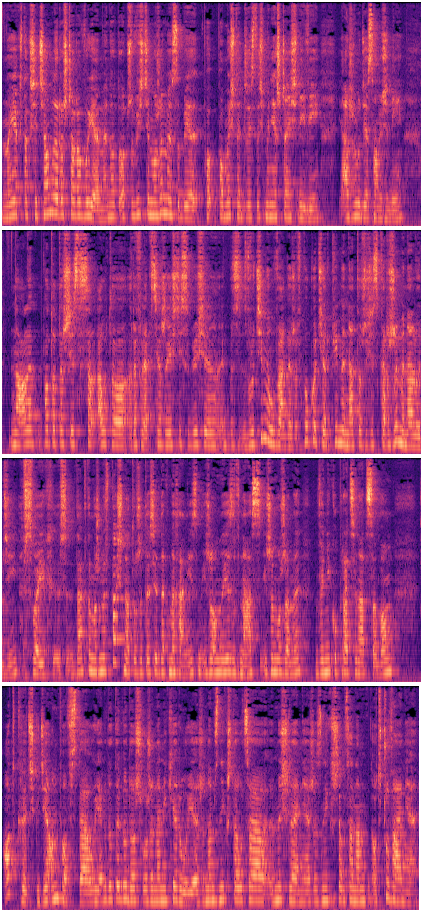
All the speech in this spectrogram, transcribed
No jak tak się ciągle rozczarowujemy, no to oczywiście możemy sobie po pomyśleć, że jesteśmy nieszczęśliwi, a że ludzie są źli, no ale po to też jest autorefleksja, że jeśli sobie się jakby zwrócimy uwagę, że w kółko cierpimy na to, że się skarżymy na ludzi w swoich, tak, to możemy wpaść na to, że to jest jednak mechanizm i że on jest w nas i że możemy w wyniku pracy nad sobą odkryć, gdzie on powstał, jak do tego doszło, że nami kieruje, że nam zniekształca myślenie, że zniekształca nam odczuwanie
